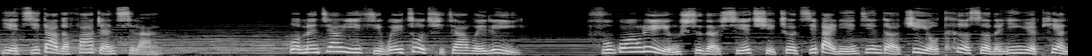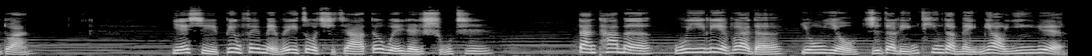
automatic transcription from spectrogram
也极大的发展起来。我们将以几位作曲家为例，浮光掠影似的写取这几百年间的具有特色的音乐片段。也许并非每位作曲家都为人熟知，但他们无一例外地拥有值得聆听的美妙音乐。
